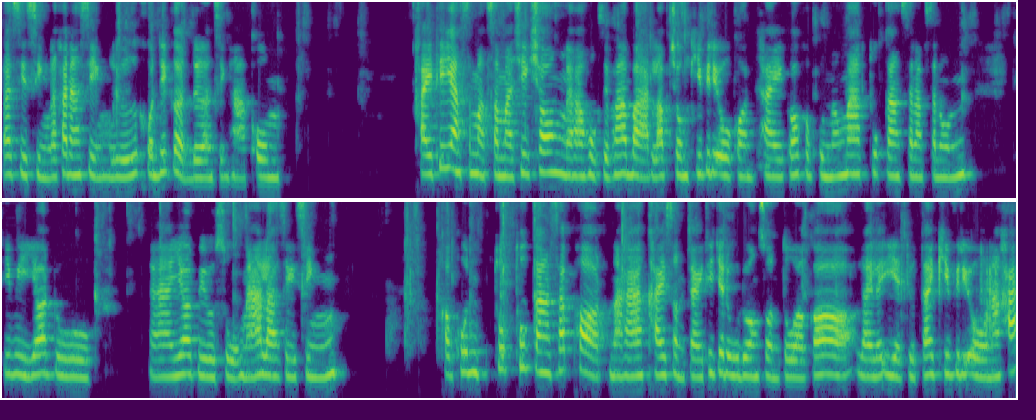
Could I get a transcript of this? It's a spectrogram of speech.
ราศีสิงห์และคณะสิงห์หรือคนที่เกิดเดือนสิงหาคม ใครที่อยากสมัครสมาชิกช่องนะคะ 65 บาท รับชมคลิปวิดีโอก่อนใครก็ขอบคุณมาก ๆ ทุกการสนับสนุนที่มียอดดูนะยอดวิวสูงนะราศีสิงห์ ขอบคุณทุกทุกการซัพพอร์ตนะคะ ใครสนใจที่จะดูดวงส่วนตัวก็รายละเอียดอยู่ใต้คลิปวิดีโอนะคะ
